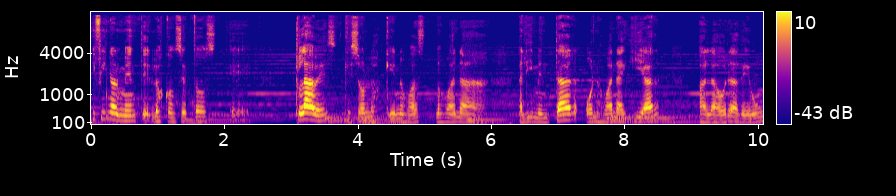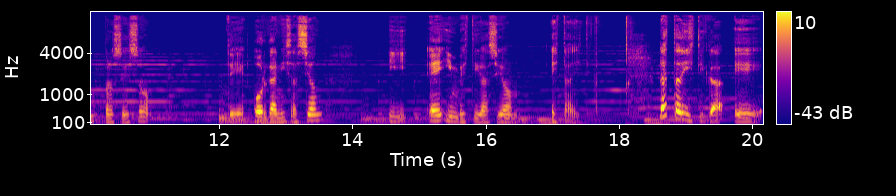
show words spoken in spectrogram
y finalmente los conceptos eh, claves que son los que nos, nos van a alimentar o nos van a guiar a la hora de un proceso de organización y, e investigación estadística. La estadística eh,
